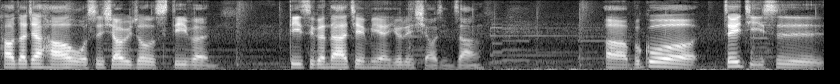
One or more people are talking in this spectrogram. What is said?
Hello，大家好，我是小宇宙的 Steven，第一次跟大家见面，有点小紧张。呃，不过这一集是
